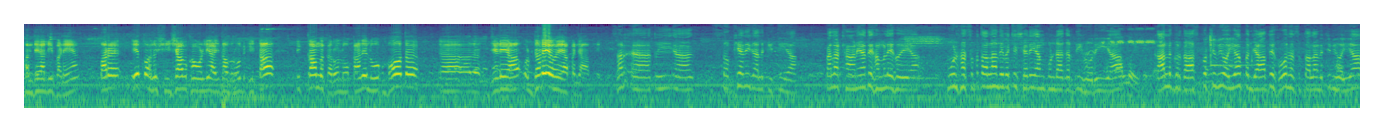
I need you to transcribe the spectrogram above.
ਬੰਦਿਆਂ ਲਈ ਬਣੇ ਆ। ਪਰ ਇਹ ਤੁਹਾਨੂੰ ਸ਼ੀਸ਼ਾ ਵਿਖਾਉਣ ਲਈ ਅੱਜ ਦਾ ਵਿਰੋਧ ਕੀਤਾ ਵੀ ਕੰਮ ਕਰੋ ਲੋਕਾਂ ਦੇ ਲੋਕ ਬਹੁਤ ਜਿਹੜੇ ਆ ਉਹ ਡਰੇ ਹੋਏ ਆ ਪੰਜਾਬ ਦੇ। ਸਰ ਤੁਸੀਂ ਸੁਰੱਖਿਆ ਦੀ ਗੱਲ ਕੀਤੀ ਆ। ਪਹਿਲਾਂ ਥਾਣਿਆਂ ਤੇ ਹਮਲੇ ਹੋਏ ਆ। ਹੁਣ ਹਸਪਤਾਲਾਂ ਦੇ ਵਿੱਚ ਸ਼ਰੇਆਮ ਗੁੰਡਾਗਰਦੀ ਹੋ ਰਹੀ ਆ। ਕੱਲ ਗੁਰਦਾਸਪੁਰ 'ਚ ਵੀ ਹੋਈ ਆ ਪੰਜਾਬ ਦੇ ਹੋਰ ਹਸਪਤਾਲਾਂ ਵਿੱਚ ਵੀ ਹੋਈ ਆ।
